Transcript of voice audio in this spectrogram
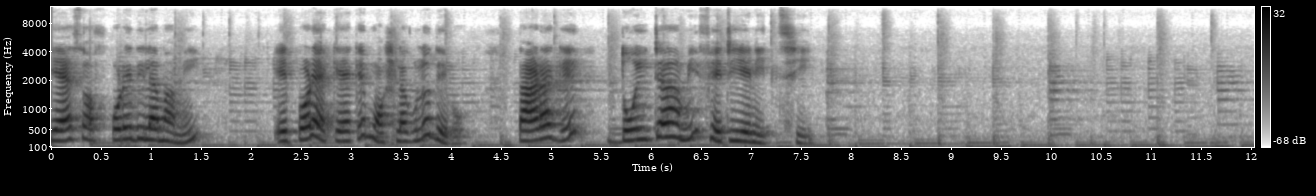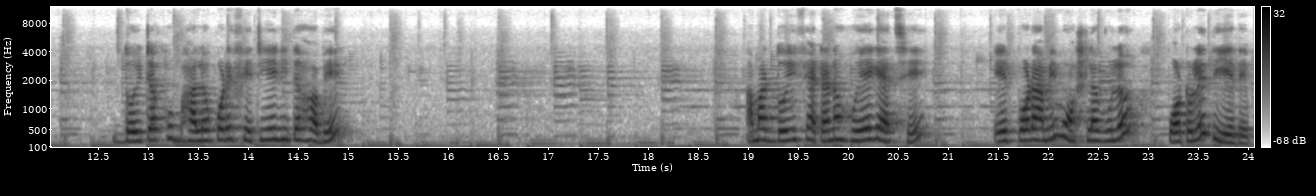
গ্যাস অফ করে দিলাম আমি। এরপর একে একে মশলাগুলো দেব। তার আগে দইটা আমি ফেটিয়ে নিচ্ছি। দইটা খুব ভালো করে ফেটিয়ে নিতে হবে। আমার দই ফেটানো হয়ে গেছে। এরপর আমি মশলাগুলো পটলে দিয়ে দেব।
